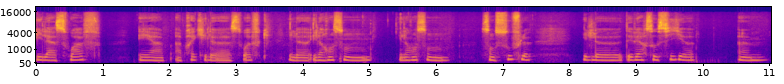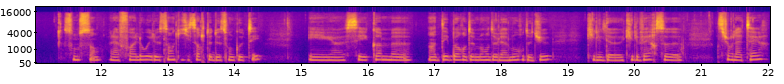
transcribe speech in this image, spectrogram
il a soif et euh, après qu'il a soif, il, il rend son, il rend son, son souffle, il euh, déverse aussi euh, son sang, à la fois l'eau et le sang qui sortent de son côté. Et c'est comme un débordement de l'amour de Dieu qu'il verse sur la terre.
